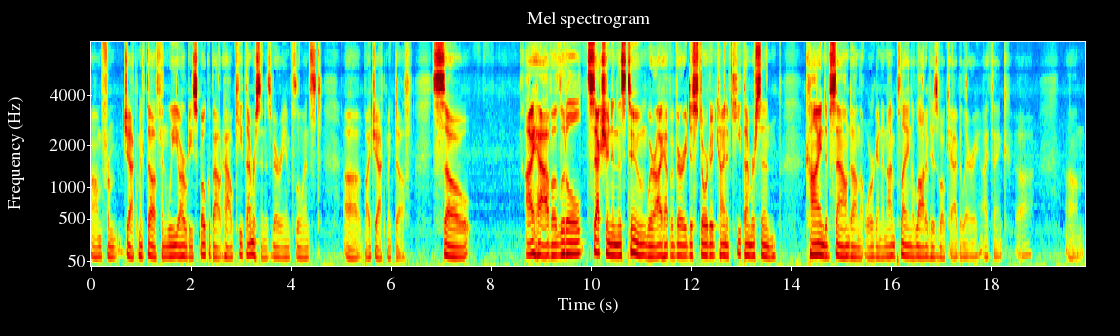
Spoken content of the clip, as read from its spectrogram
um, from Jack McDuff, and we already spoke about how Keith Emerson is very influenced uh, by Jack McDuff. So I have a little section in this tune where I have a very distorted kind of Keith Emerson kind of sound on the organ, and I'm playing a lot of his vocabulary, I think. Uh, um,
